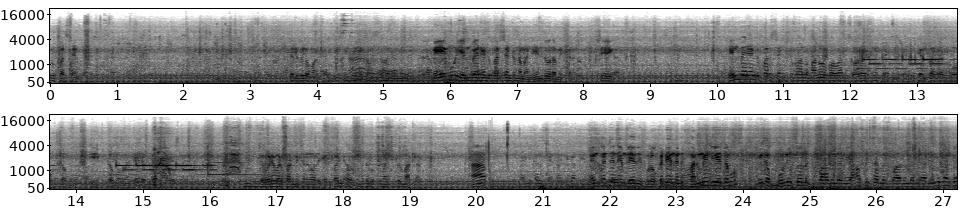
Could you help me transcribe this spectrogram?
టూ పర్సెంట్ తెలుగులో మాట్లాడుతున్నాం. మేము ఎనభై రెండు పర్సెంట్ ఉన్నామండి హిందువులం ఇక్కడ చేయగా ఎనభై రెండు పర్సెంట్ వాళ్ళ మనోభావాలు గౌరవించడం ప్రయత్నించండి టెంపరీ గోప్తము కీర్తము అంటే ఎవరెవరు పర్మిషన్ కావాలి చెప్పండి అవసరం ముఖ్యమంత్రులు మాట్లాడతారు. ఏం కొంచెం ఏం లేదు. ఇప్పుడు ఒకటి ఏంటంటే పర్మనెంట్ చేద్దాము ఇంకా పోలీసు వాళ్ళకి బాగుంటుంది ఆఫీసర్లకు బాగుంటుంది అది ఎందుకంటే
